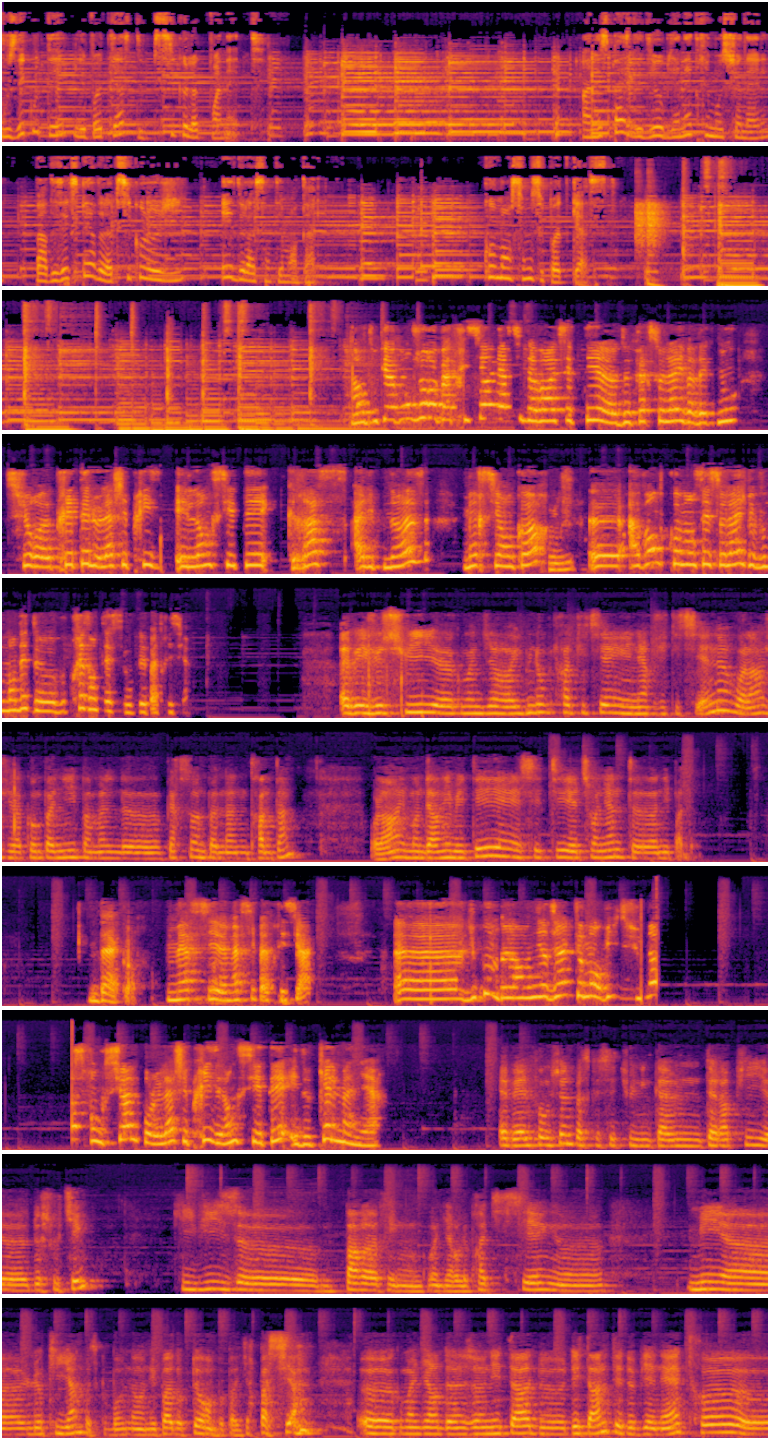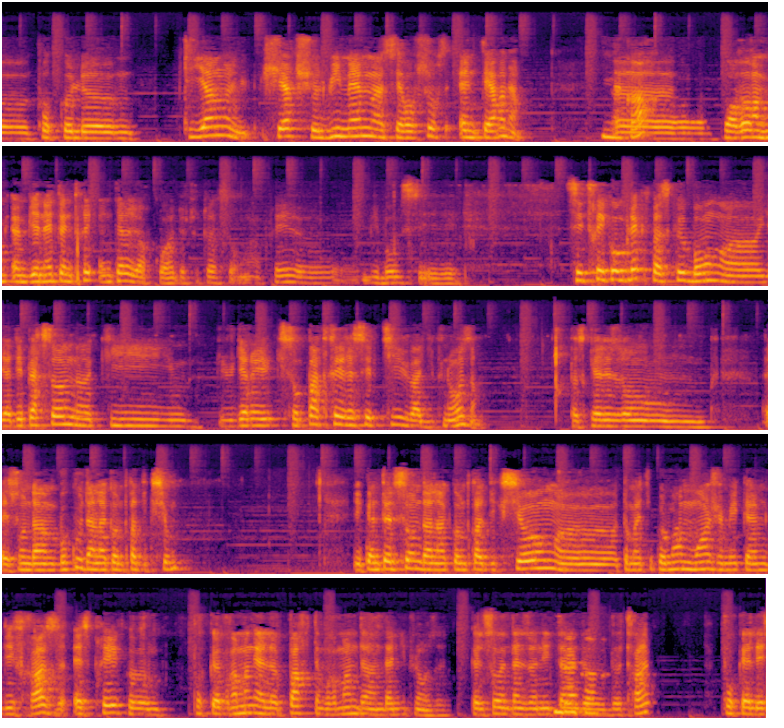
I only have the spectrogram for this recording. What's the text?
Vous écoutez les podcasts de psychologue.net. Un espace dédié au bien-être émotionnel par des experts de la psychologie et de la santé mentale. Commençons ce podcast. En tout cas, bonjour Patricia, merci d'avoir accepté euh, de faire ce live avec nous sur euh, traiter le lâcher-prise et l'anxiété grâce à l'hypnose. Merci encore. Euh, avant de commencer ce live, je vais vous demander de vous présenter, s'il vous plaît, Patricia. Eh bien, je suis, euh, comment dire, hypnopraticienne et énergéticienne. Voilà, j'ai accompagné pas mal de personnes pendant 30 ans. Voilà, et mon dernier métier, c'était être soignante en EHPAD. D'accord. Merci, merci Patricia. Euh, du coup, on va en venir directement au vif du sujet. fonctionne pour le lâcher prise et l'anxiété et de quelle manière? Eh bien, elle fonctionne parce que c'est une, thérapie euh, de soutien qui vise euh, par comment dire, le praticien, euh, mais le client, parce que bon, on n'est pas docteur, on ne peut pas dire patient, comment dire, dans un état de détente et de bien-être pour que le client cherche lui-même ses ressources internes euh, pour avoir un, bien-être intérieur, quoi, de toute façon. Après, euh, mais bon, c'est. C'est très complexe parce que bon, euh, il y a des personnes qui, je dirais, qui sont pas très réceptives à l'hypnose parce qu'elles ont, elles sont dans, beaucoup dans la contradiction. Et quand elles sont dans la contradiction, automatiquement, moi, je mets quand même des phrases exprès que pour que vraiment elles partent vraiment dans, l'hypnose, qu'elles soient dans un état de, de transe, pour qu'elles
